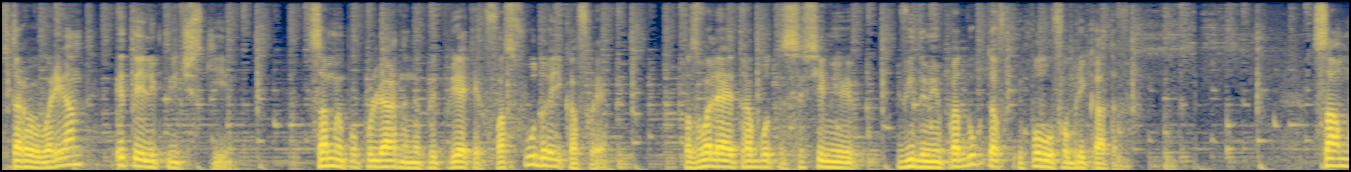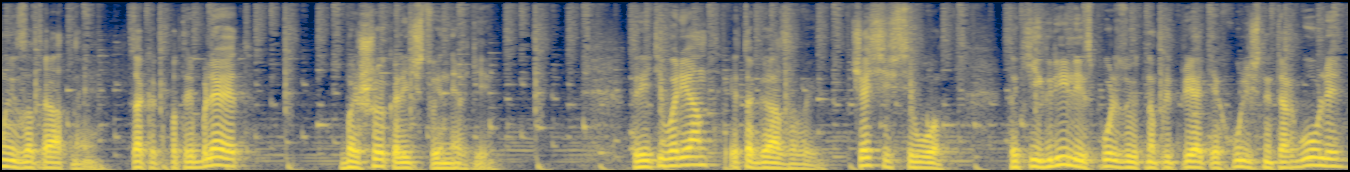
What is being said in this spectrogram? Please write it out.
Второй вариант это электрические, Самый популярный на предприятиях фастфуда и кафе. Позволяет работать со всеми видами продуктов и полуфабрикатов. Самые затратные, так как потребляет большое количество энергии. Третий вариант – это газовый. Чаще всего такие грили используют на предприятиях уличной торговли,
